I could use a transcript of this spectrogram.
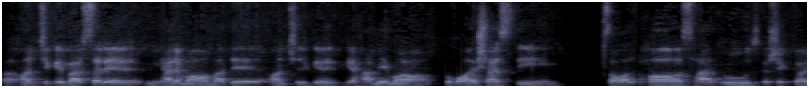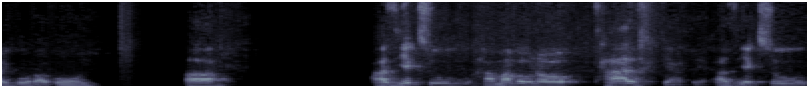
آنچه که بر سر میهن ما آمده آنچه که همه ما گواهش هستیم سالهاست هر روز به شکلهای گوناگون. از یک سو همه به اونو تلخ کرده از یک سو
